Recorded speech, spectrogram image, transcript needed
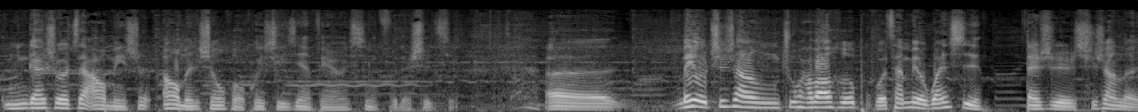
应该说在澳门生澳门生活会是一件非常幸福的事情。呃，没有吃上猪扒包和普国餐没有关系，但是吃上了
